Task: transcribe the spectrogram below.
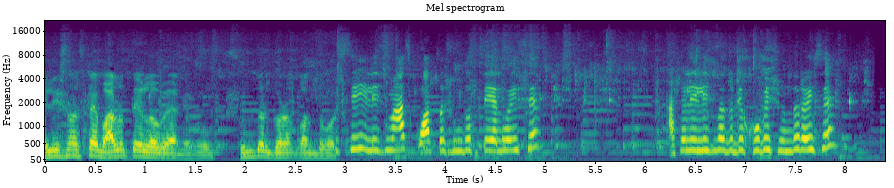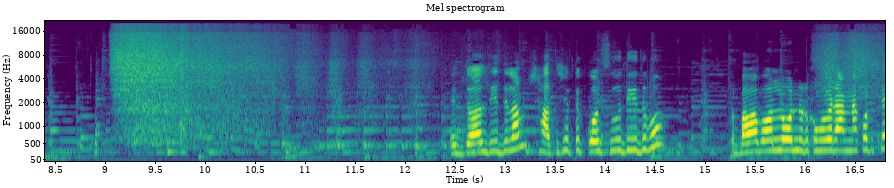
ইলিশ মাছটাই ভালো তেল হবে আনেব সুন্দর গন্ধ দেখছি ইলিশ মাছ কত সুন্দর তেল হয়েছে। আসলে ইলিশ মাছ দুটি খুবই সুন্দর হয়েছে। জল দিয়ে দিলাম সাথে সাথে কচু দিয়ে দেবো। বাবা বলল অন্যরকম ভাবে রান্না করতে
